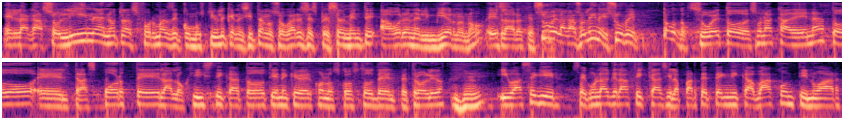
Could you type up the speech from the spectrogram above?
en la gasolina, en otras formas de combustible que necesitan los hogares, especialmente ahora en el invierno, ¿no? Es- Claro que sí. Sube la gasolina y sube todo. Sube todo, es una cadena, todo el transporte, la logística, todo tiene que ver con los costos del petróleo y va a seguir, según las gráficas y la parte técnica, va a continuar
